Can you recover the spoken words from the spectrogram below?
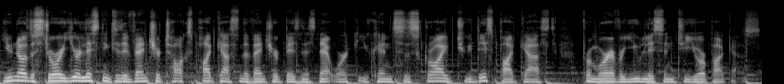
You know the story. You're listening to the Venture Talks podcast on the Venture Business Network. You can subscribe to this podcast from wherever you listen to your podcasts.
